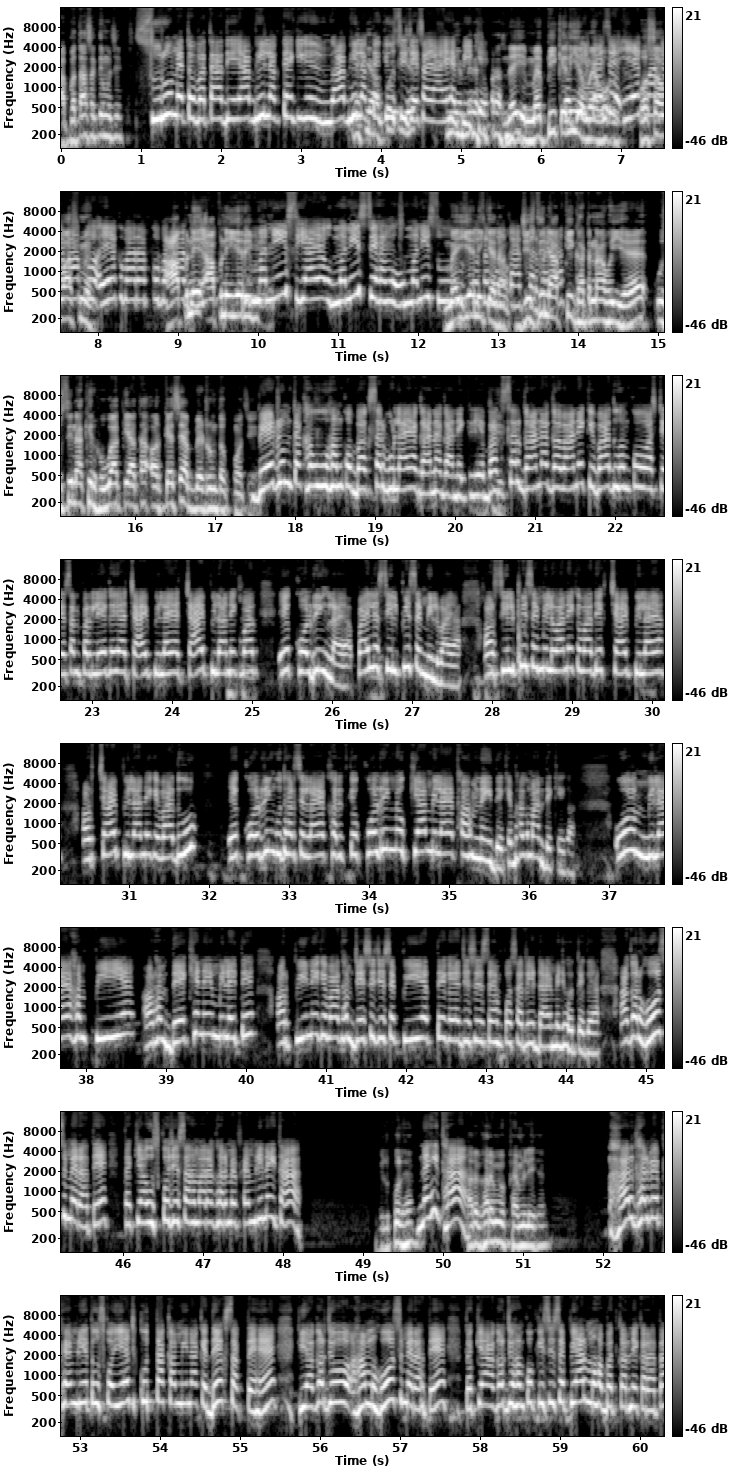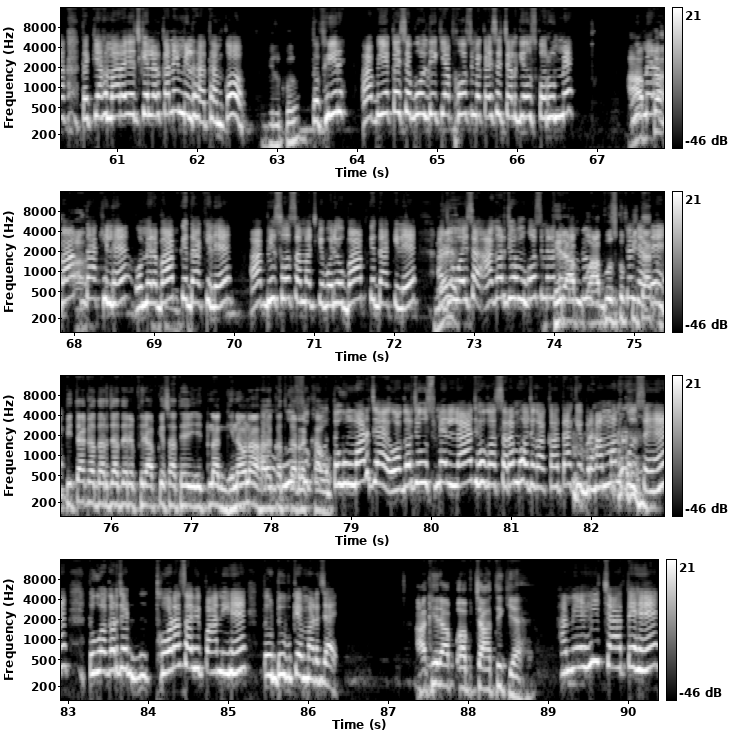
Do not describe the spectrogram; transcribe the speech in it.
आप बता सकते मुझे? शुरू में तो बता दिए आप भी लगते हैं कि आप भी लगते हैं कि उसी ये- जैसा आए हैं ये पी के नहीं मैं पी के तो नहीं हूँ मैं एक बार होशावास में आपको एक बार आपको बता आपने आपने ये मनीष आया मनीष से हम मनीष मैं ये नहीं कह रहा हूँ जिस दिन आपकी घटना हुई है उस दिन आखिर हुआ क्या था और कैसे आप बेडरूम तक पहुँचे? बेडरूम तक वो हमको बक्सर बुलाया गाना गाने के लिए। बक्सर गाना गवाने के बाद वो हमको स्टेशन पर ले गया चाय पिलाया। चाय पिलाने के बाद एक कोल्ड ड्रिंक लाया पहले शिल्पी से मिलवाया और शिल्पी से मिलवाने के बाद एक चाय पिलाया और चाय पिलाने के बाद वो एक कोल्ड ड्रिंक उधर से लाया खरीद के। कोल्ड ड्रिंक में वो क्या मिलाया था हम नहीं देखे भगवान देखेगा। वो मिलाया हम पिए और हम देखे नहीं मिले थे और पीने के बाद हम जैसे जैसे पीते गए जैसे जैसे हमको शरीर डैमेज होते गया। अगर होश में रहते तो क्या उसको जैसा हमारा घर में फैमिली नहीं था? बिल्कुल है। नहीं था? हर घर में फैमिली है। हर घर में फैमिली है तो उसको एज कुत्ता कमीना के देख सकते हैं कि अगर जो हम होश में रहते हैं तो क्या अगर जो हमको किसी से प्यार मोहब्बत करने का रहता तो क्या हमारा एज के लड़का नहीं मिल रहा था हमको? बिल्कुल। तो फिर आप ये कैसे बोल दिए कि आप होश में कैसे चल गए उसको रूम में? वो मेरा बाप दाखिल है वो मेरा बाप के दाखिल है। आप भी सोच समझ के बोले वो बाप के दाखिल है। जो वैसा अगर जो हम होश में फिर तो आप आप उसको पिता पिता का दर्जा दे रहे फिर आपके साथ है इतना घिनौना हरकत तो कर रखा हो। तो वो मर जाए वो अगर जो उसमें लाज होगा शर्म हो जाएगा कहता कि ब्राह्मण कुल से है तो वो अगर जो थोड़ा सा भी पानी है तो डूब के मर जाए। आखिर आप अब चाहते क्या है? हम यही चाहते हैं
